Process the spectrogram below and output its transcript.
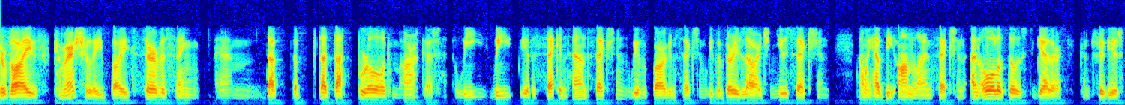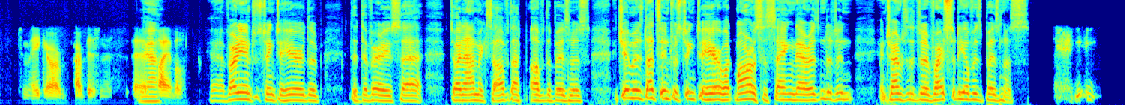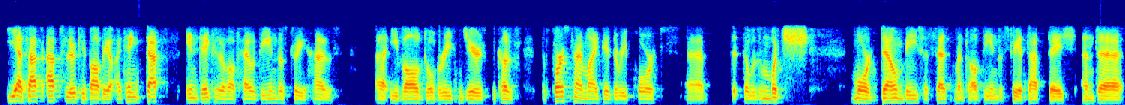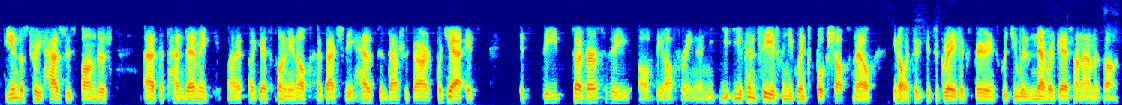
survive commercially by servicing um, that, the, that that broad market. We, we, we have a second hand section, we have a bargain section, we have a very large new section, and we have the online section. And all of those together contribute to make our, our business uh, yeah. viable. Yeah, very interesting to hear the the, the various uh, dynamics of that of the business. Jim, is that's interesting to hear what Maurice is saying there, isn't it? In in terms of the diversity of his business. Yes, absolutely, Bobby. I think that's indicative of how the industry has uh, evolved over recent years. Because the first time I did the report, uh, there was a much more downbeat assessment of the industry at that stage, and uh, the industry has responded. Uh, the pandemic, I, I, guess, funnily enough, has actually helped in that regard. But yeah, it's it's the diversity of the offering, and y- you can see it when you go into bookshops now. You know, it's a it's a great experience, which you will never get on Amazon.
